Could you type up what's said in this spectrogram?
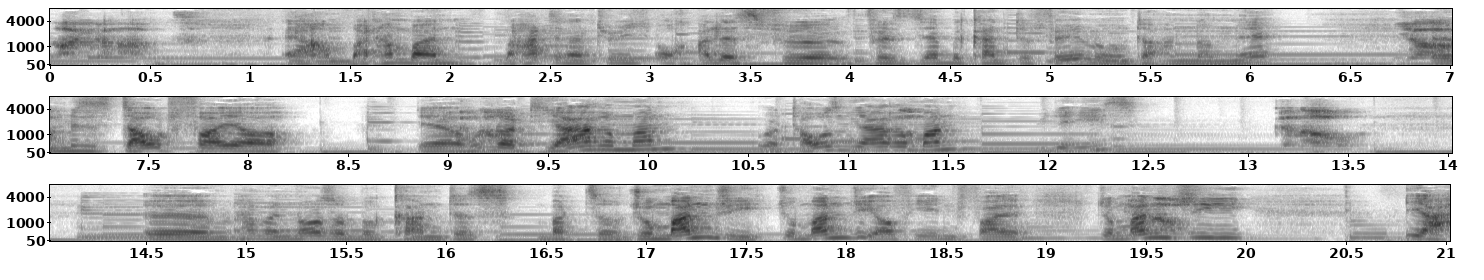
da gehabt. Ja, und Bad Hambern hatte natürlich auch alles für, für sehr bekannte Filme unter anderem, ne? Ja, Äh, Mrs. Doubtfire, der 100 Jahre Mann oder 1000 Jahre Mann, wie der hieß. genau. Ähm, haben wir noch so bekanntes, but so Jumanji, Jumanji auf jeden Fall. Jumanji, ja,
